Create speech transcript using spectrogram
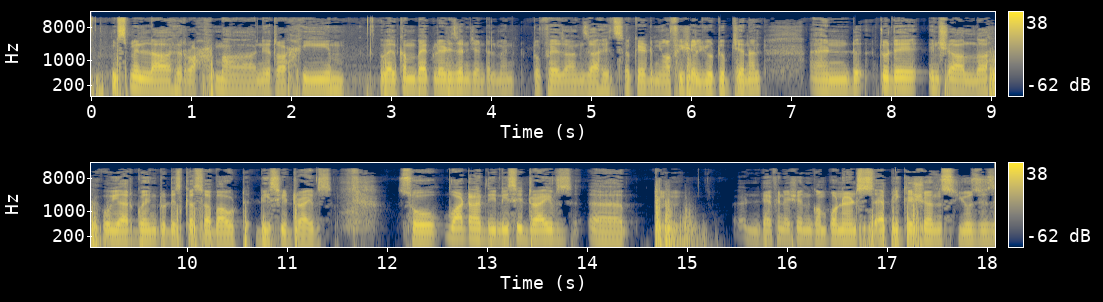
Bismillahirrahmanirrahim. Welcome back, ladies and gentlemen, to Faizan Zahid's Academy official YouTube channel. And today, inshallah, we are going to discuss about DC drives. So, what are the DC drives? Uh, definition, components, applications, uses,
